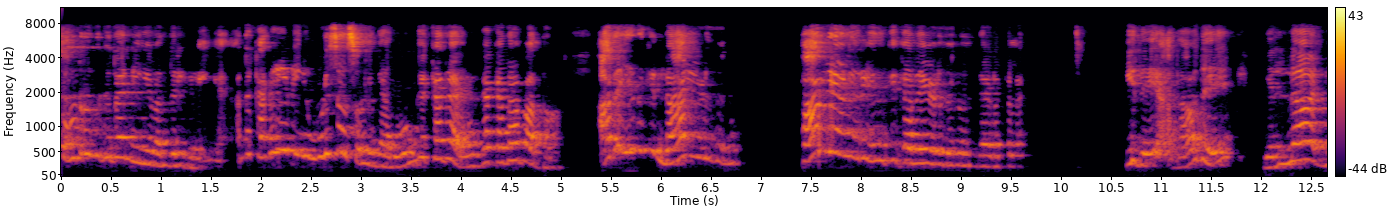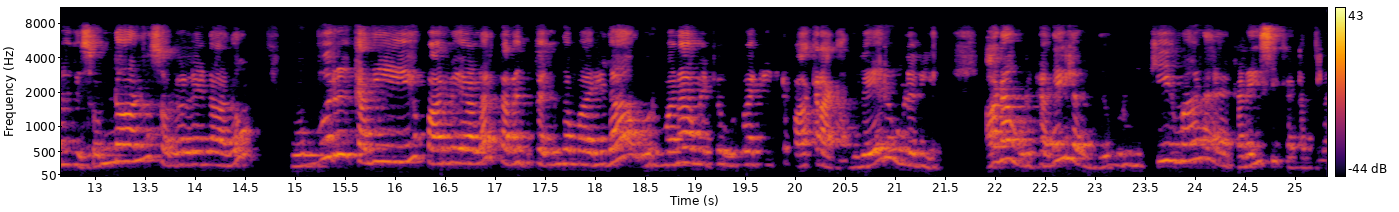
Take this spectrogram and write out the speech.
சொல்றதுக்கு தான் நீங்க வந்திருக்கிறீங்க. அந்த கதையை நீங்க முழுசா சொல்லுங்க. அது உங்க கதை உங்க கதாபாத்திரம். அதை எதுக்கு நான் எழுதணும்? பார்வையாளர் எதுக்கு கதை எழுதணும் இந்த இடத்துல? இது அதாவது எல்லா நீங்க சொன்னாலும் சொல்லலைனாலும் ஒவ்வொரு கதையையும் பார்வையாளர் தனக்கு தகுந்த மாதிரிதான் ஒரு மன அமைப்பை உருவாக்கிட்டு பாக்குறாங்க அது வேறு உளவியல். ஆனா ஒரு கதையில வந்து ஒரு முக்கியமான கடைசி கட்டத்துல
